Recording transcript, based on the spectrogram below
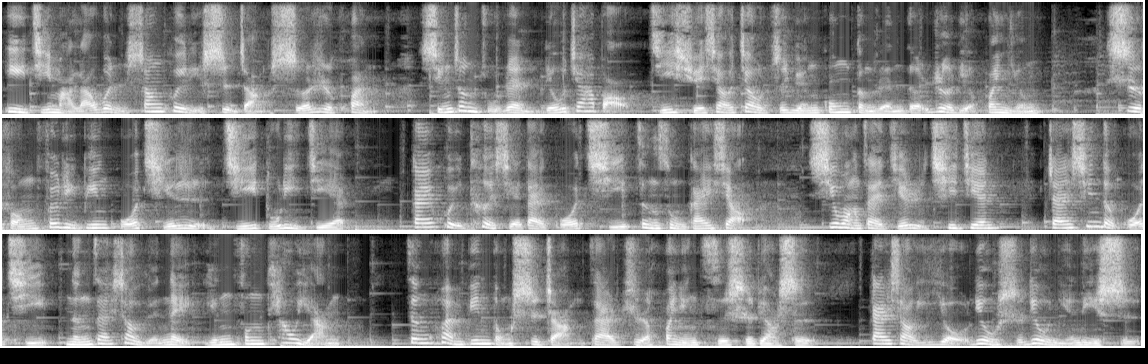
以及马拉汶商会理事长佘日焕、行政主任刘家宝及学校教职员工等人的热烈欢迎。适逢菲律宾国旗日及独立节。该会特携带国旗赠送该校，希望在节日期间，崭新的国旗能在校园内迎风飘扬。曾焕斌董事长在致欢迎词时表示，该校已有六十六年历史，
